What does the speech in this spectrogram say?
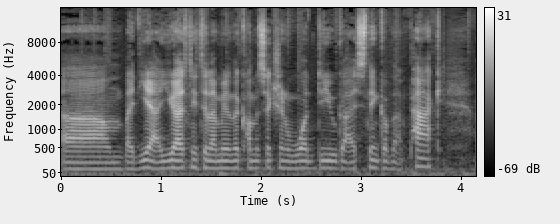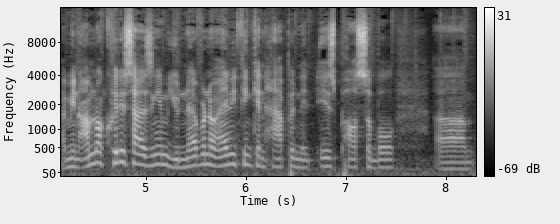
Um, but yeah, you guys need to let me know in the comment section what do you guys think of that pack. I mean, I'm not criticizing him. You never know. Anything can happen. It is possible. Um,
